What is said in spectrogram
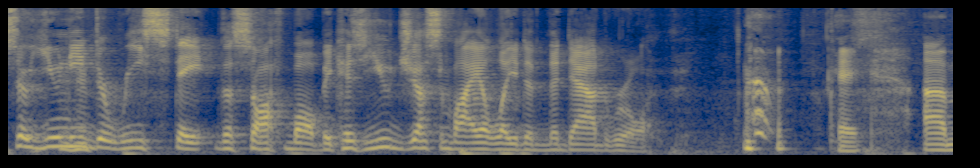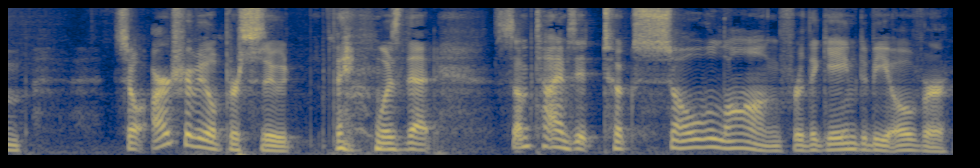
So you mm-hmm. need to restate the softball because you just violated the dad rule. okay. Um, so our Trivial Pursuit thing was that sometimes it took so long for the game to be over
